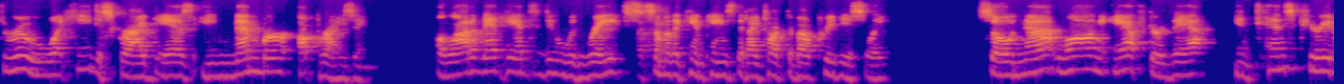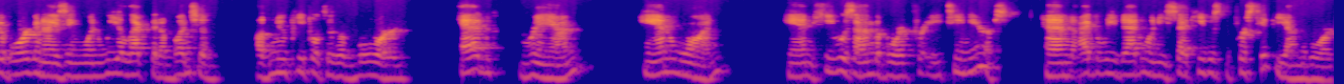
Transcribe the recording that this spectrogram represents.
through what he described as a member uprising. A lot of that had to do with rates, some of the campaigns that I talked about previously. So, not long after that intense period of organizing, when we elected a bunch of, of new people to the board, Ed ran and won, and he was on the board for 18 years. And I believe Ed when he said he was the first hippie on the board.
